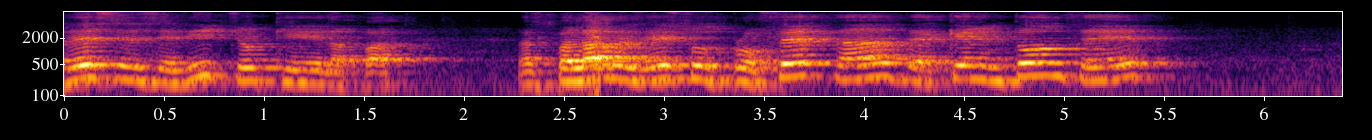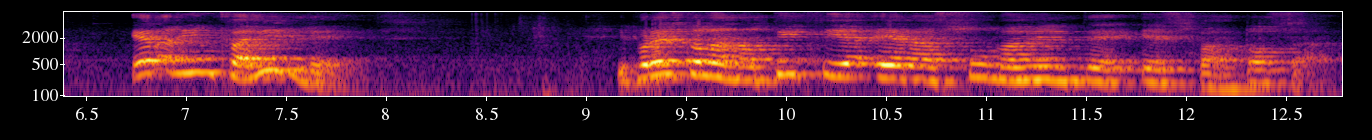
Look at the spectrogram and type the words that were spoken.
veces he dicho que las palabras de estos profetas de aquel entonces eran infalibles. Y por esto la noticia era sumamente espantosa.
